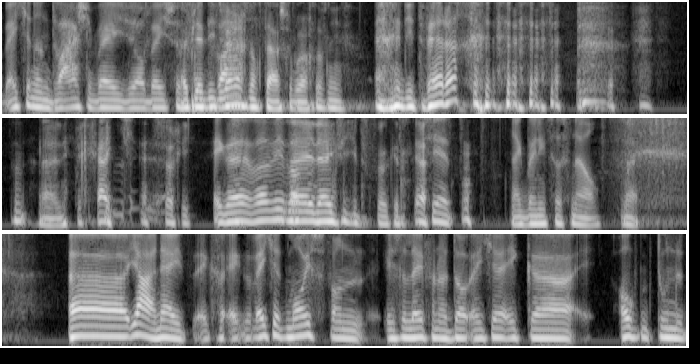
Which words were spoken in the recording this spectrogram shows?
weet je, dan dwaas je een beetje, een beetje Heb jij die dwerg nog thuis gebracht of niet? die dwerg? Nee, nee geitje. Sorry. ik weet, wat, wie- wat, Nee, nee, ik zie je te fucken. Ja. Shit. Nee, ik ben niet zo snel. Nee. Eh, ja, nee. Ik, ik, weet je, het mooiste van is een leven naar dood. Weet je, ik eh, ook toen het,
